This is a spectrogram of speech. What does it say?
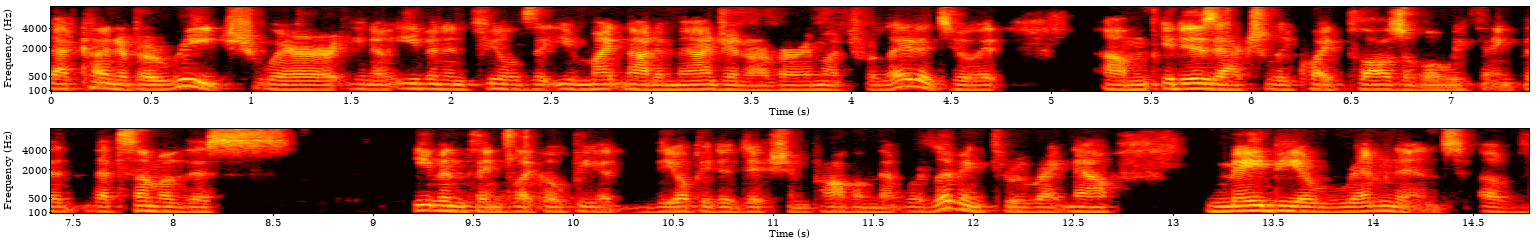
that kind of a reach where, you know, even in fields that you might not imagine are very much related to it, um, it is actually quite plausible, we think, that, that some of this, even things like opiate, the opiate addiction problem that we're living through right now, may be a remnant of,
